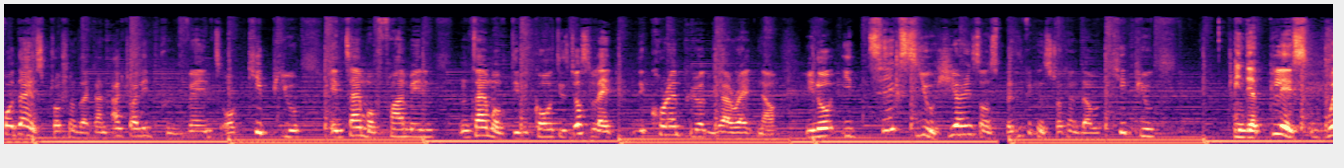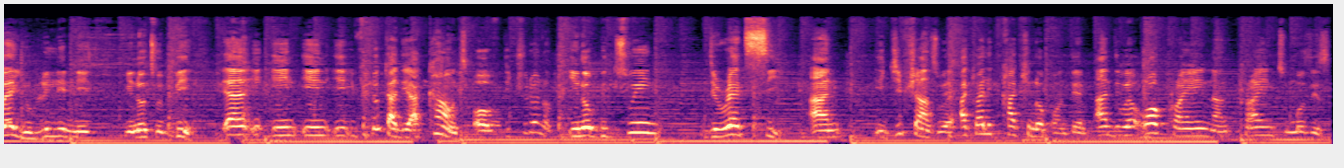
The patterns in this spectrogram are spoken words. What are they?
further instructions that can actually prevent or keep you in time of famine in time of difficulties just like the current period we are right now. You know it takes you hearing some specific instructions that will keep you in the place where you really need you know to be. Uh, in, in, in if you look at the account of the children of you know between the Red Sea and Egyptians were actually catching up on them and they were all crying and crying to Moses.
